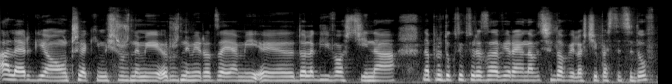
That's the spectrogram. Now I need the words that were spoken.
alergią czy jakimiś różnymi, różnymi rodzajami e, dolegliwości na, na produkty, które zawierają nawet śladowe ilości pestycydów.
